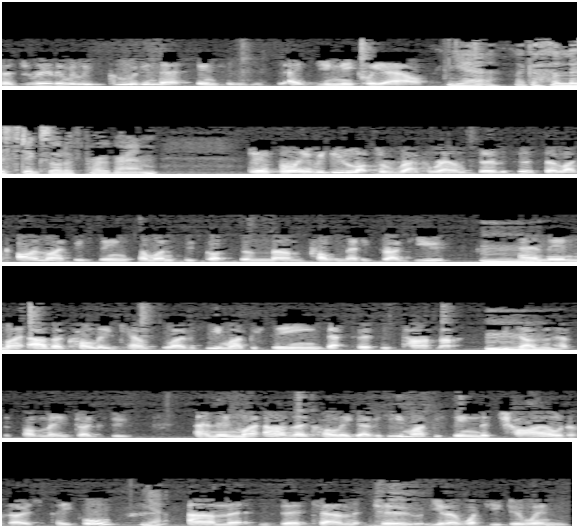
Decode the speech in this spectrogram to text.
so it's really, really good in that sense. It's just uniquely ours. Yeah, like a holistic sort of program. Definitely, we do lots of wraparound services. So, like, I might be seeing someone who's got some um, problematic drug use, Mm. and then my other colleague counsellor over here might be seeing that person's partner who Mm. doesn't have the problematic drug use. And then my other colleague over here might be seeing the child of those people. Yeah. Um, that um, to you know what do you do when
